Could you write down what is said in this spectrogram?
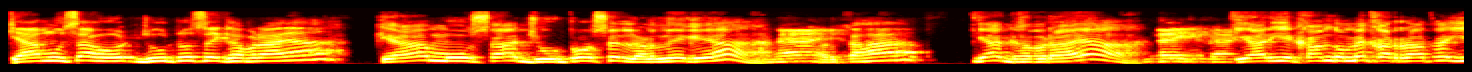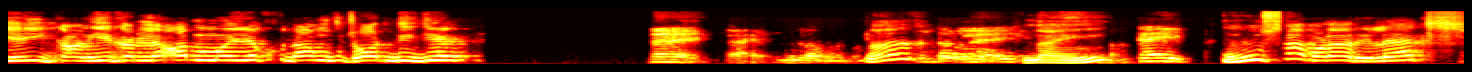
क्या मूसा झूठों से घबराया? क्या मूसा झूठों से लड़ने गया? और कहा? क्या घबराया? यार ये काम तो मैं कर रहा था यही काम ये कर ले अब मुझे खुदा कुछ और दीजिए? नहीं मूसा बड़ा रिलैक्स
